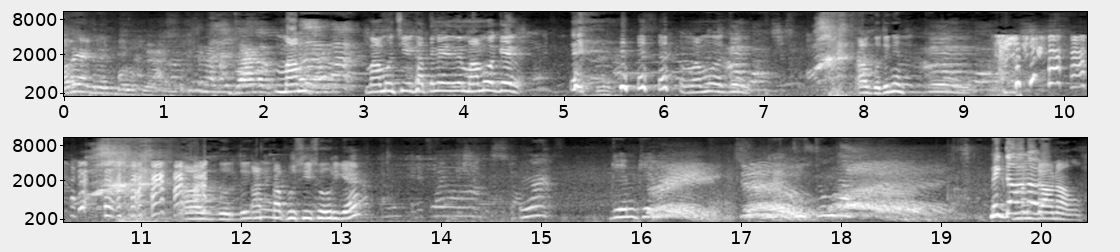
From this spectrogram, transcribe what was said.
अरे अंग्रेज़ी बोलो प्लीज़ मामू मामू ची खाते नहीं मामू अगेन मामू अगेन आओ अगेन आओ अगेन आटा फुर्सी हो रही है। गेम खेलना। मैं जीतूँगा मैकडॉनल्ड्स McDonald's.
